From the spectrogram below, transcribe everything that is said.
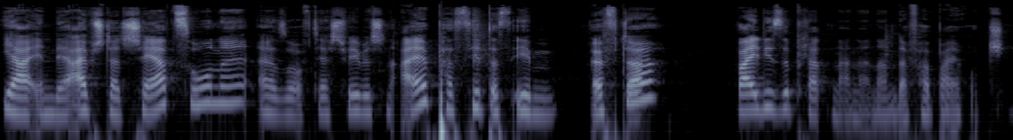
ja, in der Albstadt-Scherzone, also auf der Schwäbischen Alb, passiert das eben öfter, weil diese Platten aneinander vorbeirutschen.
